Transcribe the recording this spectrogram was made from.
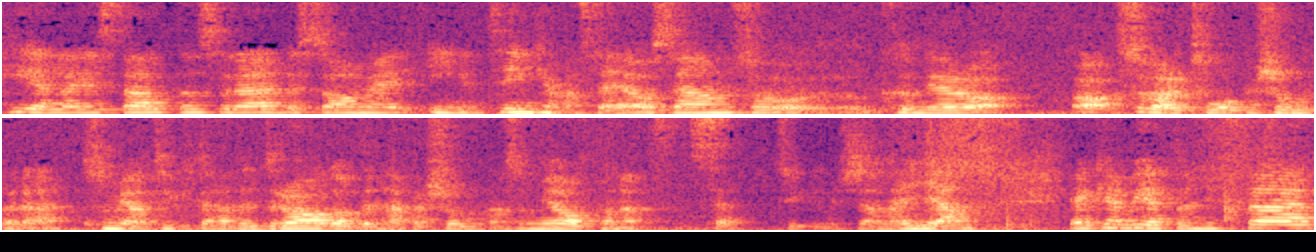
hela gestalten sådär. Det sa mig ingenting kan man säga. Och sen så kunde jag då... Ja, så var det två personer där som jag tyckte hade drag av den här personen som jag på något sätt tycker mig känna igen. Jag kan veta ungefär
